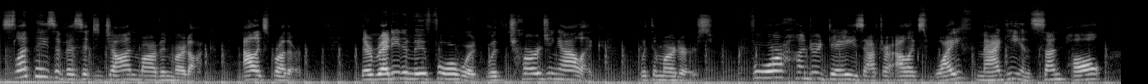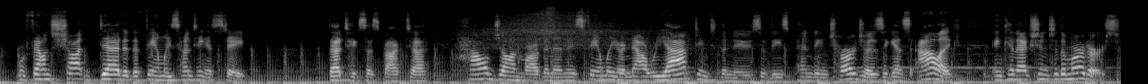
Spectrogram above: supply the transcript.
SLED pays a visit to John Marvin Murdaugh, Alec's brother. They're ready to move forward with charging Alec with the murders. 400 days after Alec's wife, Maggie, and son, Paul, were found shot dead at the family's hunting estate. That takes us back to how John Marvin and his family are now reacting to the news of these pending charges against Alec in connection to the murders.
